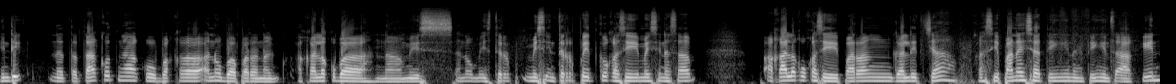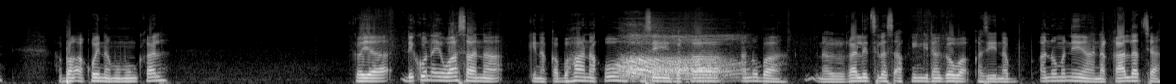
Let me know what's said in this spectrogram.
Hindi natatakot nga ako baka ano ba para nag akala ko ba na mis ano mister, misinterpret ko kasi may sinasab akala ko kasi parang galit siya kasi panay siya tingin ng tingin sa akin habang ako'y namumungkal. Kaya di ko naiwasan na kinakabahan ako kasi baka ano ba nagagalit sila sa aking ginagawa kasi na, ano man niya nakalat siya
